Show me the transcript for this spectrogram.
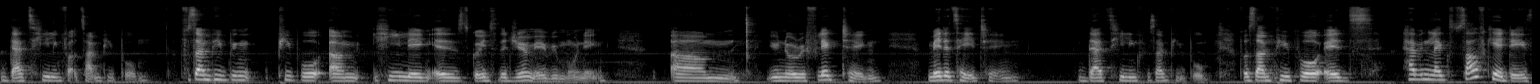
that's healing for some people. For some people, people um healing is going to the gym every morning. Um you know reflecting meditating that's healing for some people. For some people it's having like self-care days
